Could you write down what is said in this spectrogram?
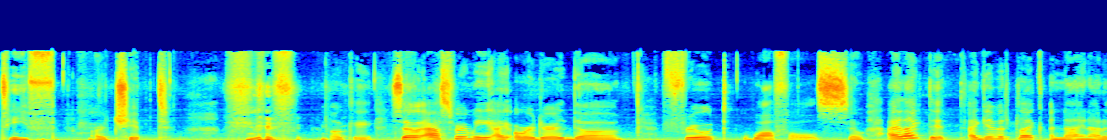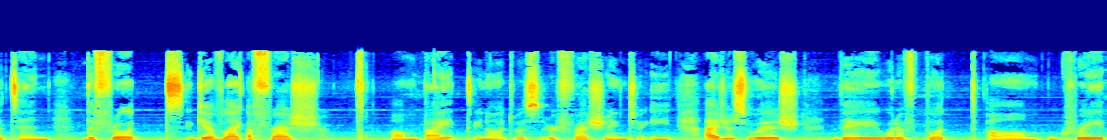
teeth are chipped. Okay, so as for me, I ordered the fruit waffles. So I liked it. I give it like a 9 out of 10. The fruits give like a fresh um, bite. You know, it was refreshing to eat. I just wish they would have put um, great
